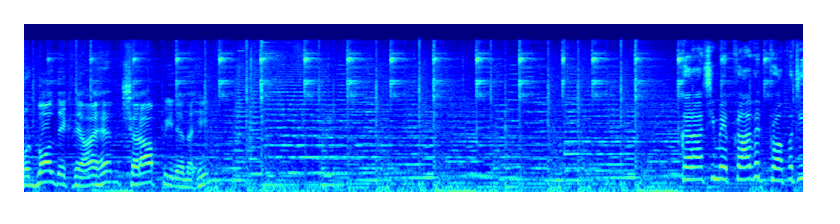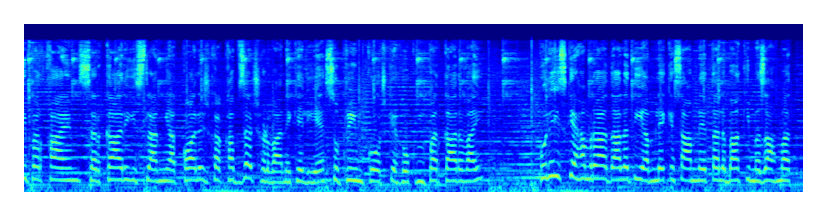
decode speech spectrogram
फुटबॉल देखने आए हैं, शराब पीने नहीं। कराची में प्राइवेट प्रॉपर्टी पर कायम। सरकारी इस्लामिया कॉलेज का कब्जा छुड़वाने के लिए सुप्रीम कोर्ट के हुक्म पर कार्रवाई। पुलिस के हमरा अदालती अमले के सामने तलबा की मजामत।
